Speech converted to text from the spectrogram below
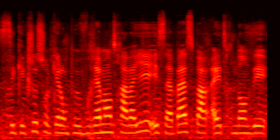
C'est quelque chose sur lequel on peut vraiment travailler et ça passe par être dans des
